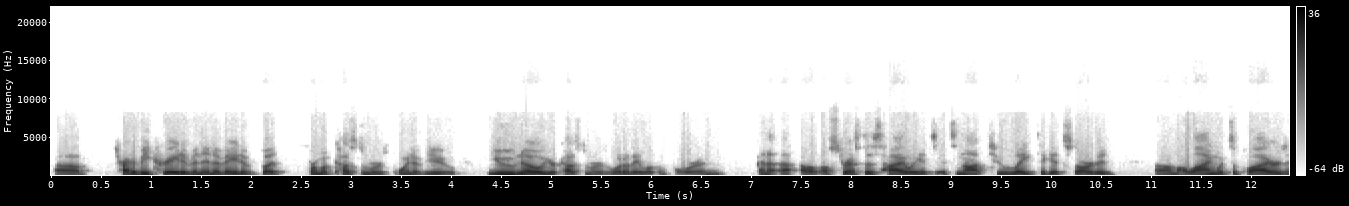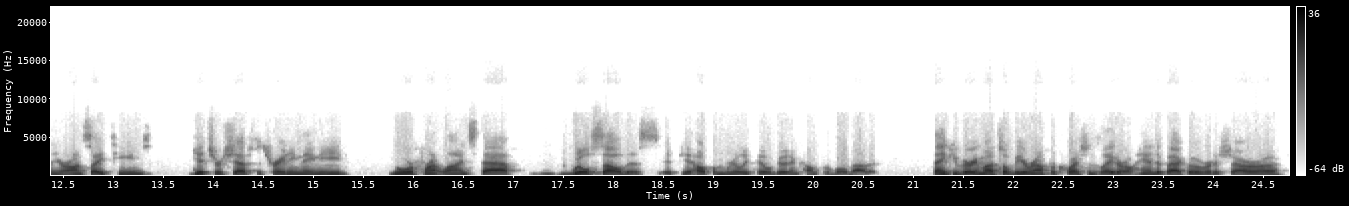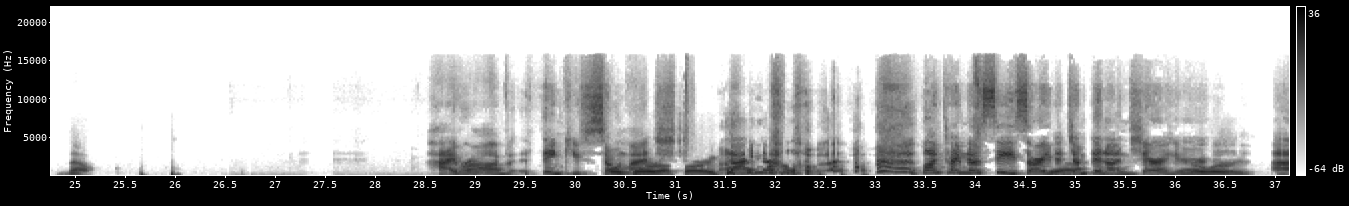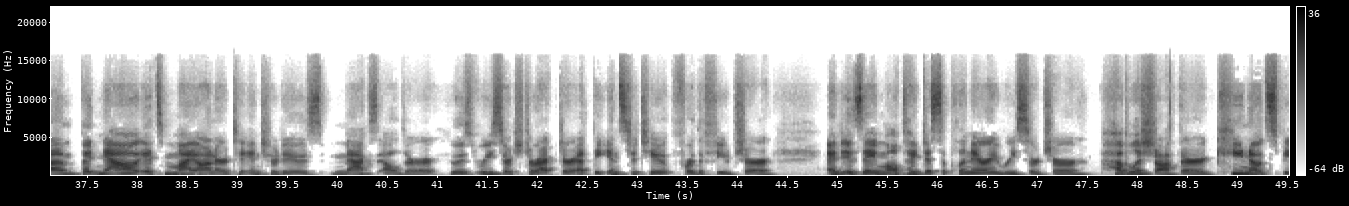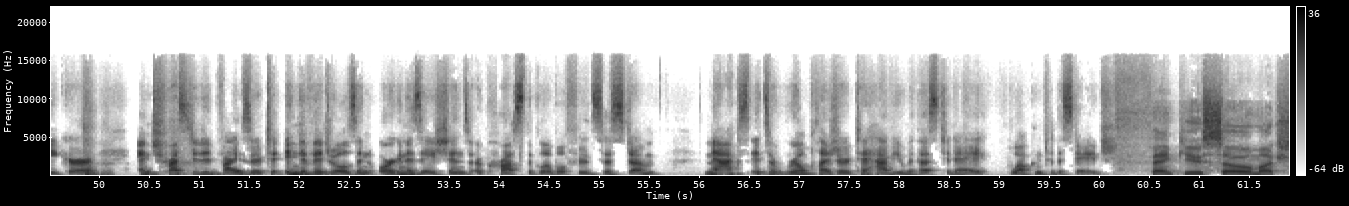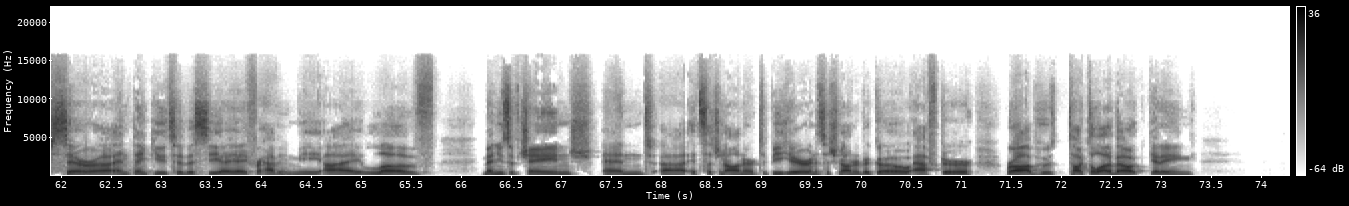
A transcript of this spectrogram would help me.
Uh, try to be creative and innovative, but from a customer's point of view, you know your customers. What are they looking for? And and I, will I'll stress this highly. It's it's not too late to get started. Um, align with suppliers and your on-site teams. Get your chefs the training they need. Your frontline staff will sell this if you help them really feel good and comfortable about it. Thank you very much. I'll be around for questions later. I'll hand it back over to Shara now. Hi, Rob. Thank you so oh, or much. Sarah, sorry. I know. Long time no see. Sorry yeah. to jump in on Shara here. No worries. Um, but now it's my honor to introduce Max Elder, who is research director at the Institute for the Future and is a multidisciplinary researcher, published author, keynote speaker, and trusted advisor to individuals and organizations across the global food system. Max, it's a real pleasure to have you with us today. Welcome to the stage. Thank you so much, Sarah, and thank you to the CIA for having me. I love menus of change and uh, it's such an honor to be here and it's such an honor to go after rob who talked a lot about getting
